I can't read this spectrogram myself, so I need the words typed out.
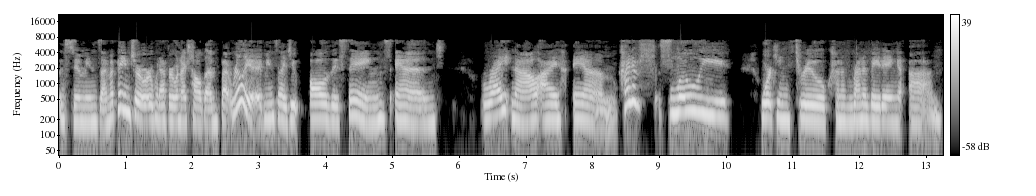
assume means I'm a painter or whatever when I tell them. But really, it means that I do all of these things. And right now, I am kind of slowly working through kind of renovating um,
